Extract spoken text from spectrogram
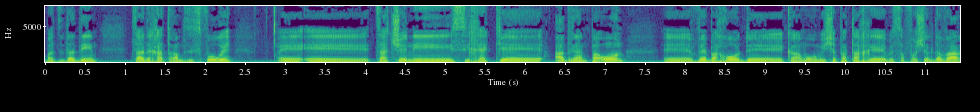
בצדדים, צד אחד רמזי ספורי, צד שני שיחק אדריאן פאון. אה, ובחוד, אה, כאמור, מי שפתח אה, בסופו של דבר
